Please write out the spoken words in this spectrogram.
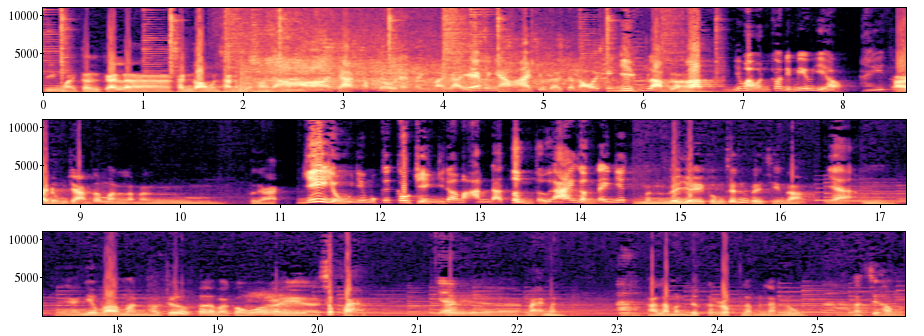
Chỉ ngoại trừ cái là sanh con mình sanh không được thôi. Đó chà cặp đôi này mình mà ra ghép với nhau ai chịu đời cho nổi cái gì cũng làm được À. hết. Nhưng mà mình có điểm yếu gì không? Hay tự- ai đụng chạm tới mình là mình tự ái. Ví dụ như một cái câu chuyện gì đó mà anh đã từng tự ái gần đây nhất. Mình ly dị cũng chính vì chuyện đó. Dạ. Ừ. Chẳng hạn như vợ mình hồi trước ờ, bà cũ rồi xúc phạm dạ. với ờ, mẹ mình. À, à, là mình được cái rụp là mình làm luôn. À. à, chứ không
